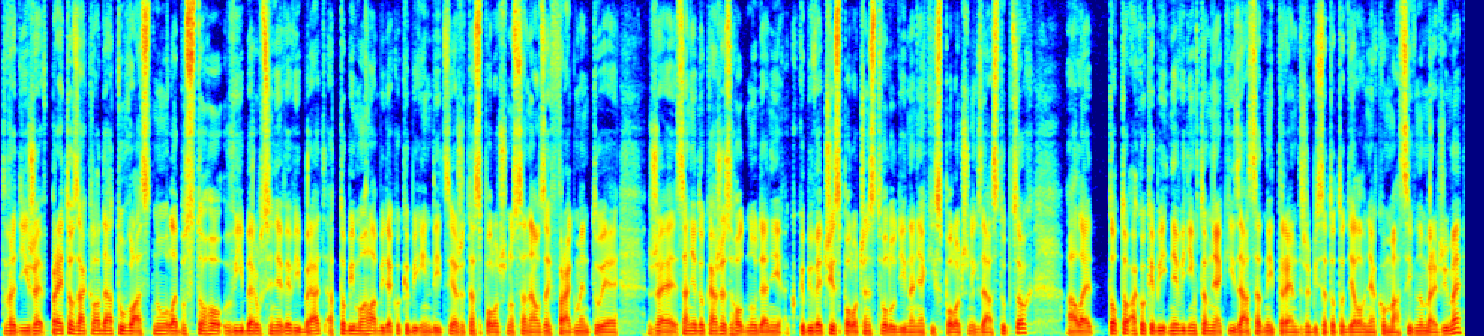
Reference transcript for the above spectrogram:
tvrdí, že preto zakladá tú vlastnú, lebo z toho výberu si nevie vybrať a to by mohla byť ako keby indícia, že tá spoločnosť sa naozaj fragmentuje, že sa nedokáže zhodnúť ani ako keby väčšie spoločenstvo ľudí na nejakých spoločných zástupcoch, ale toto ako keby nevidím v tom nejaký zásadný trend, že by sa toto dialo v nejakom masívnom režime.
